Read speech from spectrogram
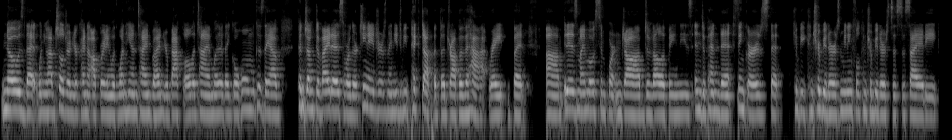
knows that when you have children you're kind of operating with one hand tied behind your back all the time whether they go home because they have conjunctivitis or they're teenagers and they need to be picked up at the drop of a hat right? But um, it is my most important job developing these independent thinkers that can be contributors, meaningful contributors to society.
